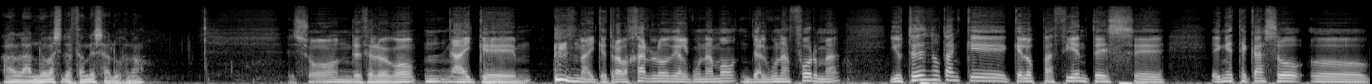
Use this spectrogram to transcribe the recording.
a la nueva situación de salud, ¿no? Eso, desde luego, hay que, hay que trabajarlo de alguna, de alguna forma. ¿Y ustedes notan que, que los pacientes, eh, en este caso, uh,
